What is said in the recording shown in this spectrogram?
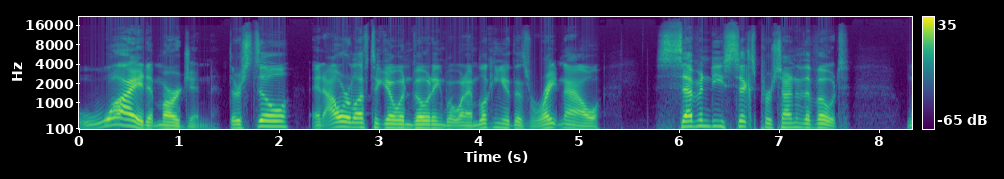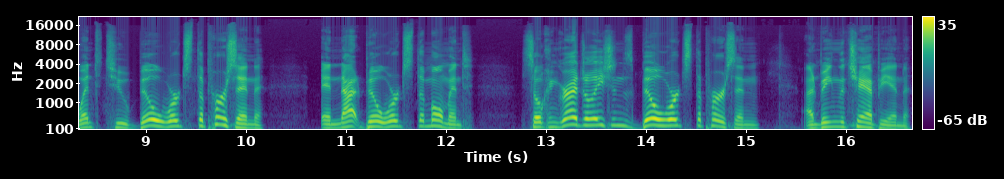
wide margin. There's still an hour left to go in voting, but when I'm looking at this right now, 76% of the vote went to Bill Wirtz the person and not Bill Wirtz the moment. So congratulations, Bill Wirtz the person, on being the champion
